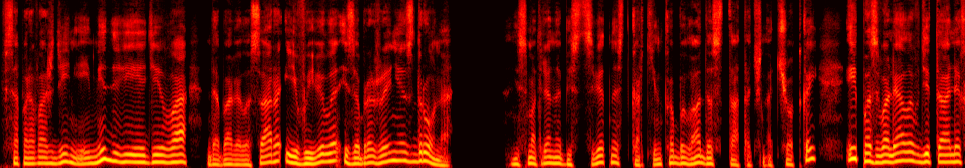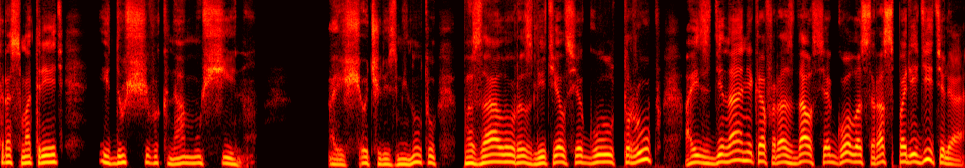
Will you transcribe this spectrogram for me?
в сопровождении Медведева, добавила Сара и вывела изображение с дрона. Несмотря на бесцветность, картинка была достаточно четкой и позволяла в деталях рассмотреть идущего к нам мужчину. А еще через минуту по залу разлетелся гул труп, а из динамиков раздался голос распорядителя.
